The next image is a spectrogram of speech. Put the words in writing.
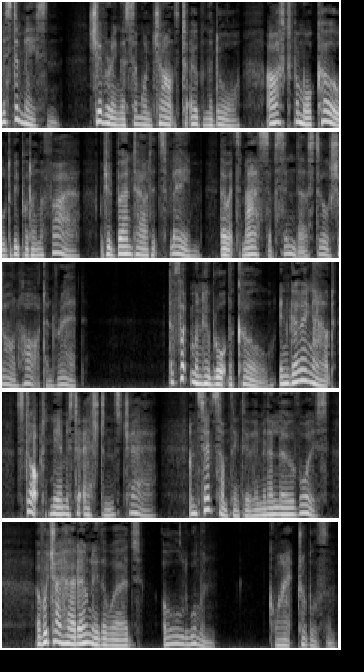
Mr. Mason, shivering as someone chanced to open the door, asked for more coal to be put on the fire, which had burnt out its flame, though its mass of cinder still shone hot and red. The footman who brought the coal, in going out, stopped near Mr. Eshton's chair, and said something to him in a low voice, of which I heard only the words, old woman, quite troublesome.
